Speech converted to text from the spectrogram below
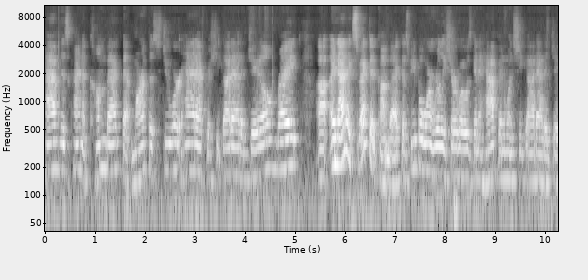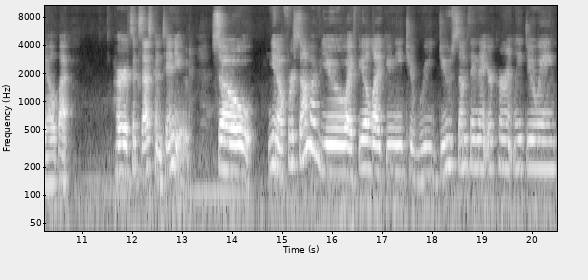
have this kind of comeback that martha stewart had after she got out of jail right uh, an unexpected comeback because people weren't really sure what was going to happen when she got out of jail, but her success continued. So, you know, for some of you, I feel like you need to redo something that you're currently doing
